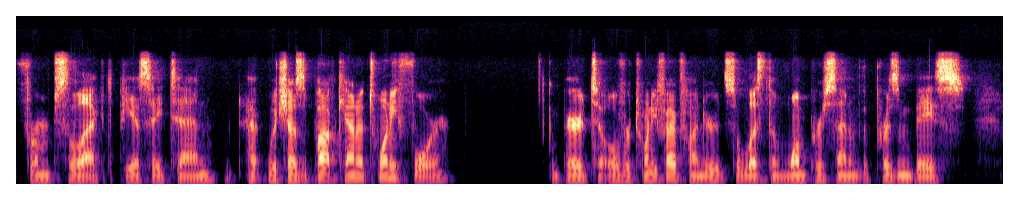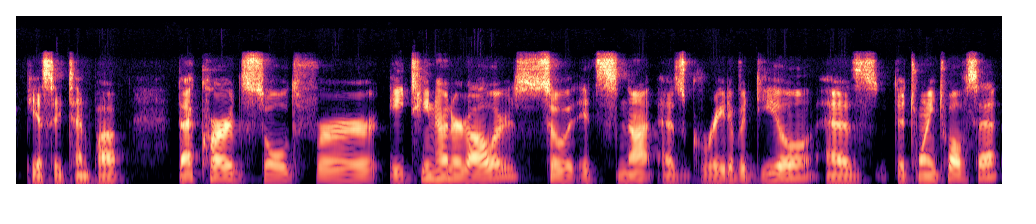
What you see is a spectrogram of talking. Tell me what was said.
from Select PSA 10, which has a pop count of 24, compared to over 2,500, so less than 1% of the Prizm base PSA 10 pop. That card sold for $1,800, so it's not as great of a deal as the 2012 set,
